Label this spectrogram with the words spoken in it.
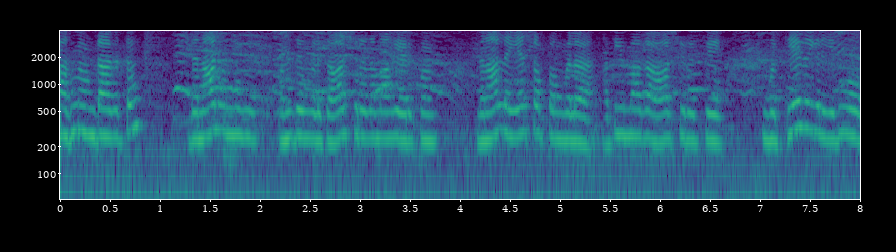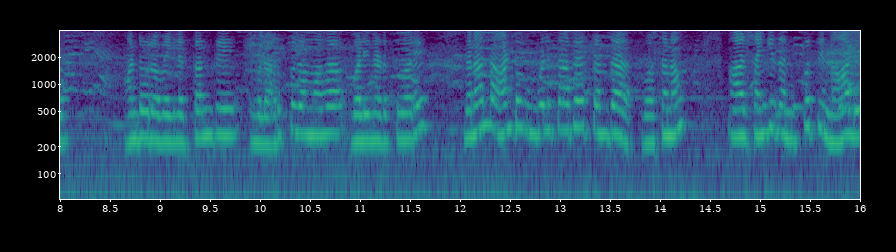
மகிமை உண்டாகட்டும். இந்த நாள் வந்து வந்து உங்களுக்கு ஆசீர்வாதமாக இருக்கும். இந்த நாளில் ஏசப்பா உங்களை அதிகமாக ஆசீர்வித்து உங்கள் தேவைகள் எதுவோ ஆண்டவர் அவைகளை தந்து உங்களை அற்புதமாக வழி நடத்துவார். இந்த நாளில் ஆண்டவர் உங்களுக்காக தந்த வசனம் சங்கீதம் முப்பத்தி நாலு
